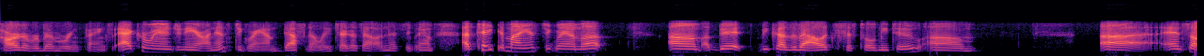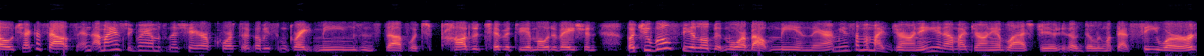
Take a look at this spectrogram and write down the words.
harder remembering things. At Career Engineer on Instagram, definitely check us out on Instagram. I've taken my Instagram up um, a bit because of Alex has told me to. Um, uh, and so check us out. And my Instagram is going to share, of course, there's going to be some great memes and stuff, which positivity and motivation. But you will see a little bit more about me in there. I mean, some of my journey, you know, my journey of last year, you know, dealing with that C word,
